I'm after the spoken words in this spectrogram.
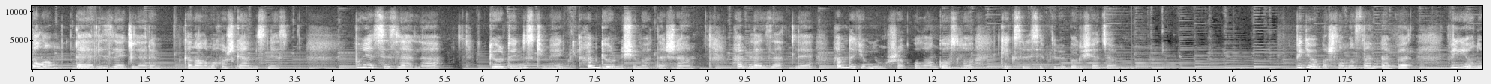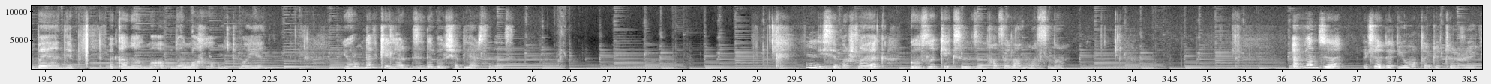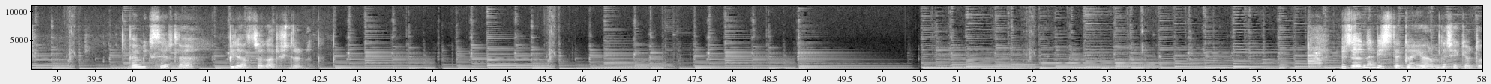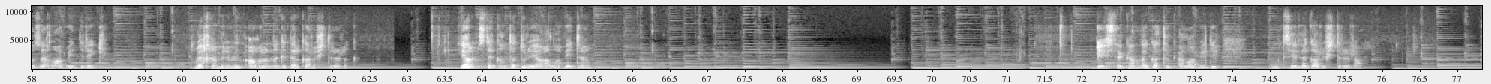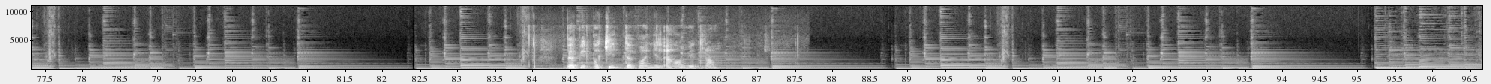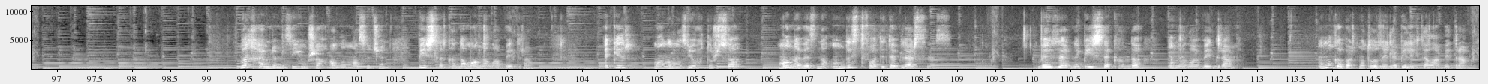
Salam, değerli izleyicilerim. Kanalıma hoş gelmişsiniz. Bugün sizlerle gördüğünüz kimi hem görünüşü muhteşem, hem lezzetli, hem de yum yumuşak olan qozlu keks reseptimi bölüşeceğim. Video başlamazdan evvel videonu beğenip ve kanalıma abone olmayı unutmayın. Yorumda fikirlerinizi de bölüşebilirsiniz. Şimdi ise başlayaq qozlu keksimizin hazırlanmasına. Əvvəlcə 3 adet yumurta götürürük və mikserlə birazca qarışdırırıq. Üzərinə 1 stəkan yarım da şəkər tozu əlavə edirik və xəmirimiz ağırana qədər qarışdırırıq. Yarım stəkan da duru yağ əlavə edirəm. Bir stəkan da qatıq əlavə edib mikserlə qarışdırıram. Və bir paket də vanil əlavə edirəm. Mən xəmirimizin yumşaq alınması üçün 1 stəkan da man əlavə edirəm. Əgər manınız yoxdursa, man əvəzinə un da istifadə edə bilərsiniz. Və üzərinə 1 stəkan da un əlavə edirəm. Unu qabartma tozu ilə birlikdə əlavə edirəm.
